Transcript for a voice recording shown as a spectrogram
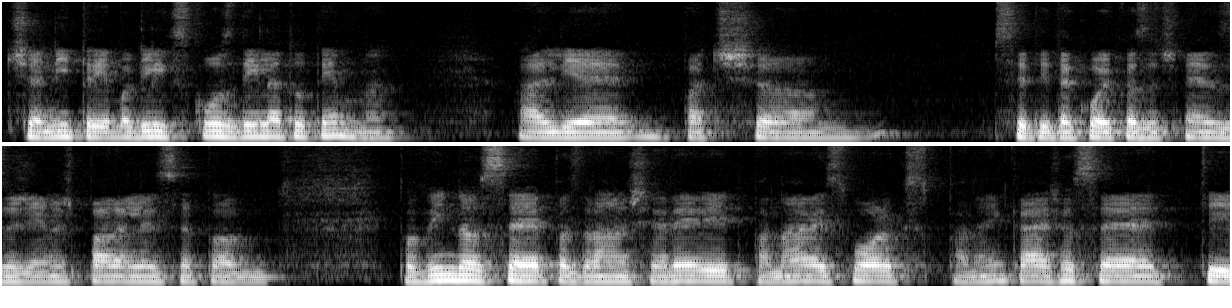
če ni treba glih skozi delati v tem. Ne? Ali je pač um, se ti takoj, ko začneš zaženeš paralelce, pa, pa Windows, pa zraven še Revit, pa Navisworks, pa ne vem kaj še vse ti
